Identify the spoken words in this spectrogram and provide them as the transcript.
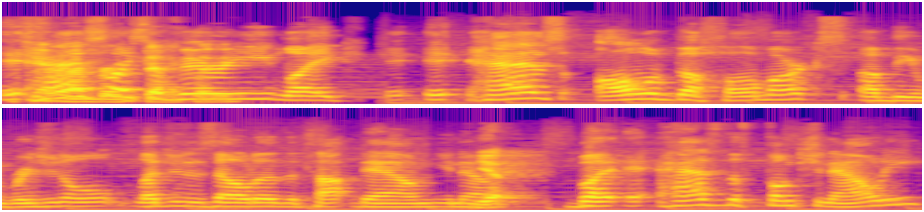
It has like exactly. a very like it, it has all of the hallmarks of the original Legend of Zelda, the top down, you know. Yep. But it has the functionality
